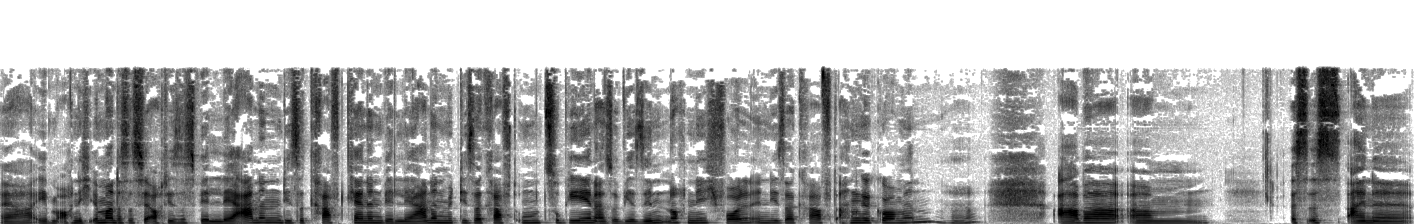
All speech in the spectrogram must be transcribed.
Ja, eben auch nicht immer. Das ist ja auch dieses, wir lernen diese Kraft kennen, wir lernen mit dieser Kraft umzugehen. Also wir sind noch nicht voll in dieser Kraft angekommen. Ja. Aber ähm, es ist eine,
